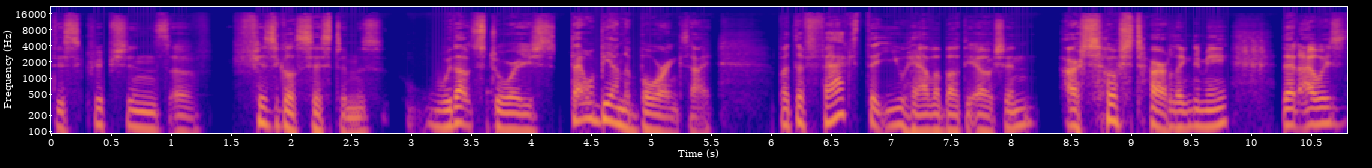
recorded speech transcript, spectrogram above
descriptions of physical systems without stories, that would be on the boring side. But the facts that you have about the ocean are so startling to me that I was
